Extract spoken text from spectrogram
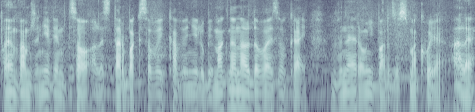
Powiem wam, że nie wiem co, ale Starbucksowej kawy nie lubię. McDonaldowa jest ok. W Nero mi bardzo smakuje, ale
